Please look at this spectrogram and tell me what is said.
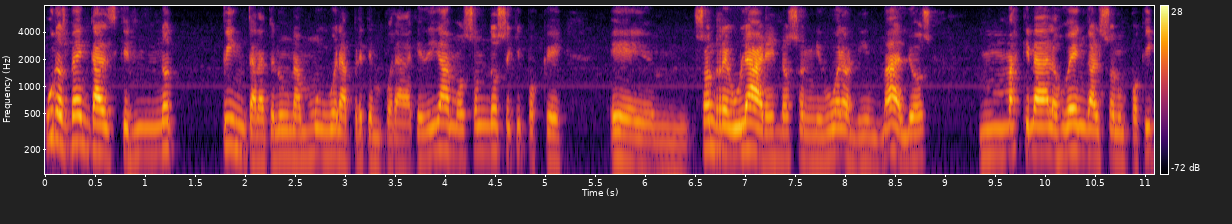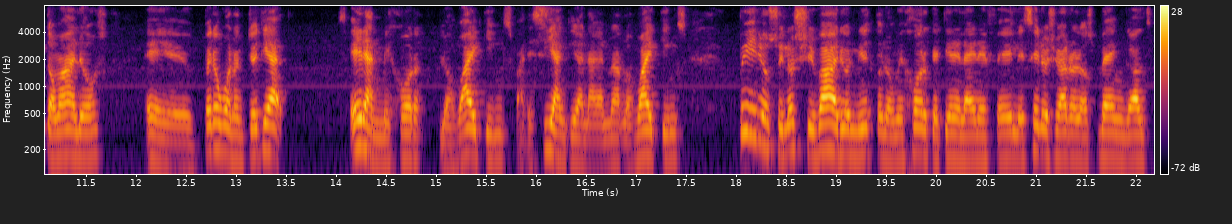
Unos Bengals que no pintan a tener una muy buena pretemporada, que digamos, son dos equipos que eh, son regulares, no son ni buenos ni malos. Más que nada los Bengals son un poquito malos, eh, pero bueno, en teoría eran mejor los Vikings, parecían que iban a ganar los Vikings, pero se los llevaron, y esto es lo mejor que tiene la NFL, se lo llevaron los Bengals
